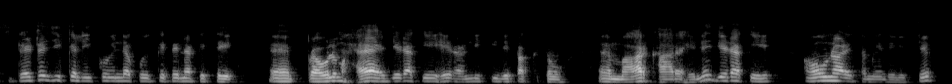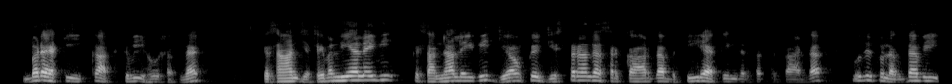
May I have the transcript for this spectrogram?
ਸਟ੍ਰੈਟੇਜੀਕਲੀ ਕੋਈ ਨਾ ਕੋਈ ਕਿਤੇ ਨਾ ਕਿਤੇ ਪ੍ਰੋਬਲਮ ਹੈ ਜਿਹੜਾ ਕਿ ਇਹ ਰਣਨੀਤੀ ਦੇ ਪੱਖ ਤੋਂ ਅਹ, ਮਾਰ ਖਾ ਰਹੇ ਨੇ ਜਿਹੜਾ ਕਿ ਆਉਣ ਵਾਲੇ ਸਮੇਂ ਦੇ ਵਿੱਚ ਬੜਾ ਕੀ ਘਾਤਕ ਵੀ ਹੋ ਸਕਦਾ ਹੈ। ਕਿਸਾਨ ਜਥੇਬੰਦੀਆਂ ਲਈ ਵੀ, ਕਿਸਾਨਾਂ ਲਈ ਵੀ ਕਿਉਂਕਿ ਜਿਸ ਤਰ੍ਹਾਂ ਦਾ ਸਰਕਾਰ ਦਾ ਵਤੀਰਾ ਹੈ, ਕੇਂਦਰ ਸਰਕਾਰ ਦਾ, ਉਹਦੇ ਤੋਂ ਲੱਗਦਾ ਵੀ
